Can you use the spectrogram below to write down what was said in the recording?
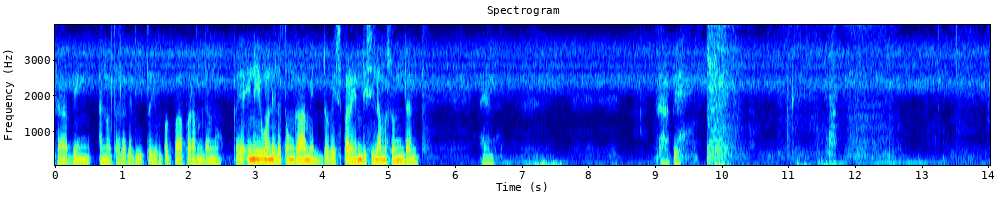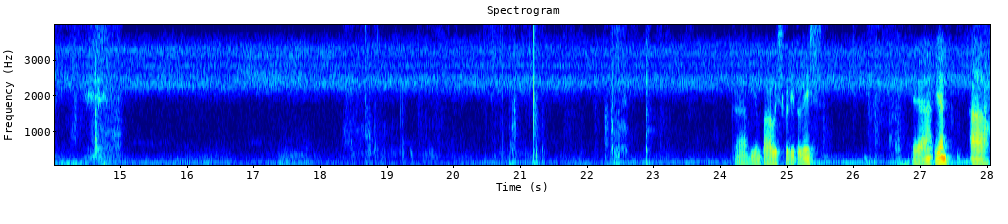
Grabing ano talaga dito yung pagpaparamdam no? Kaya iniwan nila tong gamit dito guys para hindi sila masundan. Ayan. Grabe Grabe yung pawis ko dito guys. Kaya yan. Ah,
